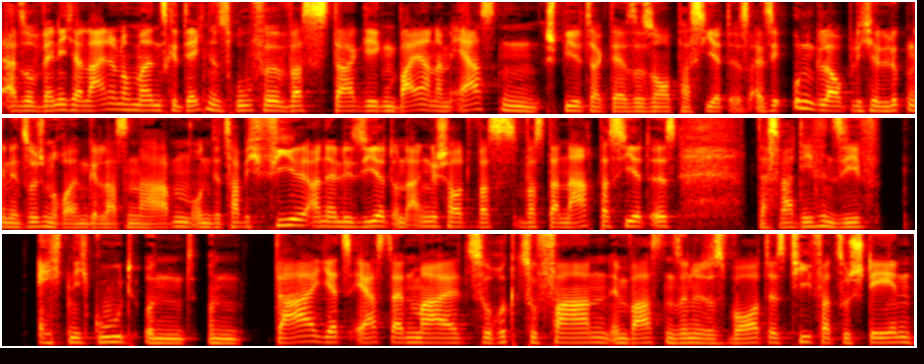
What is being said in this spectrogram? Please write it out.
also wenn ich alleine noch mal ins Gedächtnis rufe, was da gegen Bayern am ersten Spieltag der Saison passiert ist, als sie unglaubliche Lücken in den Zwischenräumen gelassen haben. Und jetzt habe ich viel analysiert und angeschaut, was, was danach passiert ist. Das war defensiv echt nicht gut und, und da jetzt erst einmal zurückzufahren, im wahrsten Sinne des Wortes, tiefer zu stehen,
